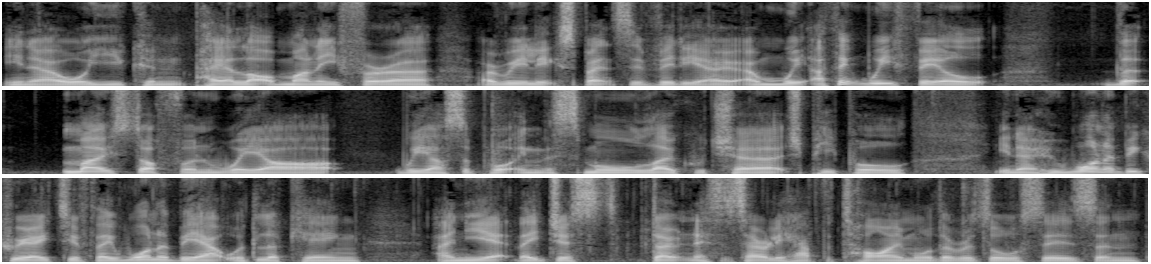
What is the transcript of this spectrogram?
you know, or you can pay a lot of money for a, a really expensive video. And we, I think we feel that most often we are we are supporting the small local church people you know who want to be creative they want to be outward looking and yet they just don't necessarily have the time or the resources and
